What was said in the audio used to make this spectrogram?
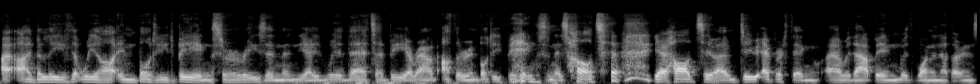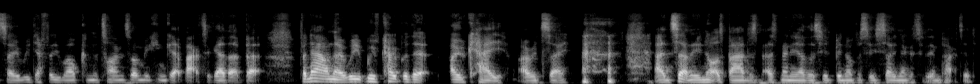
I, I, believe that we are embodied beings for a reason and you know we're there to be around other embodied beings and it's hard to you know hard to um, do everything uh, without being with one another. And so we definitely welcome the times when we can get back together. But for now no we, we've coped with it okay i would say. And certainly not as bad as, as many others who've been obviously so negatively impacted.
